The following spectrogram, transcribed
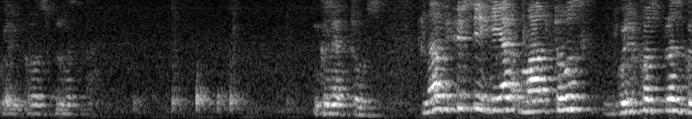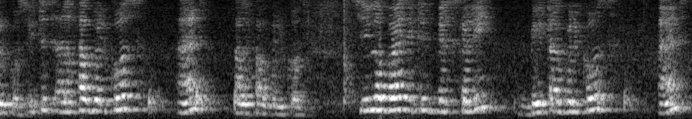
glucose plus galactose. Now if you see here maltose, glucose plus glucose, it is alpha glucose and alpha glucose. Cellobiose, it is basically beta glucose and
